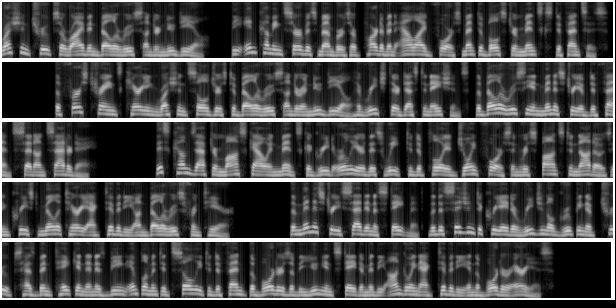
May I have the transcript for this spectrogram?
Russian troops arrive in Belarus under New Deal. The incoming service members are part of an allied force meant to bolster Minsk's defenses. The first trains carrying Russian soldiers to Belarus under a New Deal have reached their destinations, the Belarusian Ministry of Defense said on Saturday. This comes after Moscow and Minsk agreed earlier this week to deploy a joint force in response to NATO's increased military activity on Belarus frontier. The ministry said in a statement, the decision to create a regional grouping of troops has been taken and is being implemented solely to defend the borders of the Union state amid the ongoing activity in the border areas.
